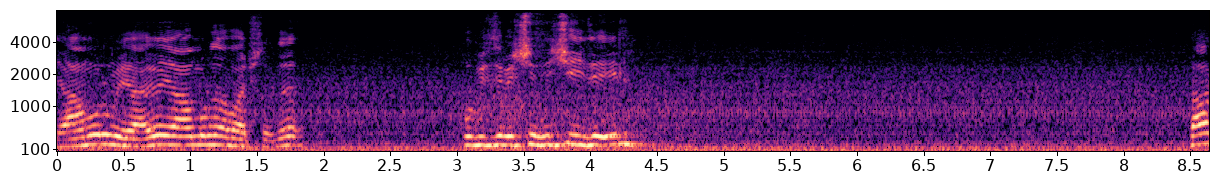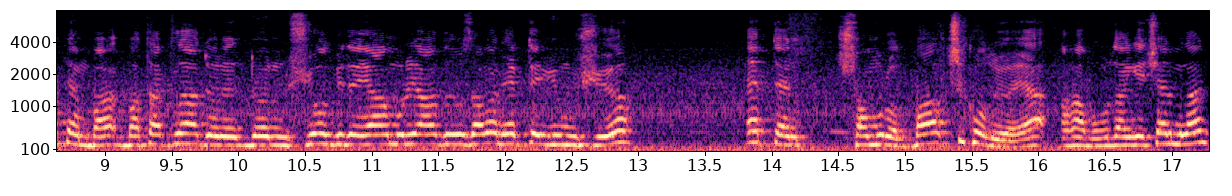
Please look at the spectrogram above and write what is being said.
Yağmur mu yağıyor? Yağmur da başladı. Bu bizim için hiç iyi değil. Zaten ba- bataklığa dön- dönmüş yol bir de yağmur yağdığı zaman hep de yumuşuyor. Hepten çamur ol, balçık oluyor ya. Aha bu buradan geçer mi lan?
